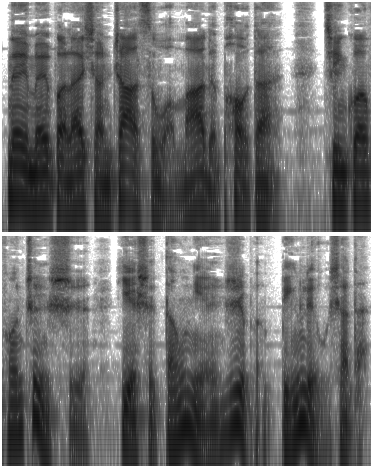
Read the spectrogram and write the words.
那枚本来想炸死我妈的炮弹，经官方证实，也是当年日本兵留下的。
